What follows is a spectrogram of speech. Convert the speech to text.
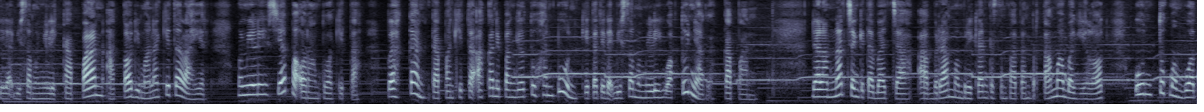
tidak bisa memilih kapan atau di mana kita lahir, memilih siapa orang tua kita. Bahkan kapan kita akan dipanggil Tuhan pun kita tidak bisa memilih waktunya kapan. Dalam nats yang kita baca, Abram memberikan kesempatan pertama bagi Lot untuk membuat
